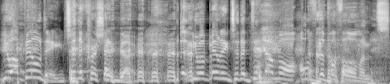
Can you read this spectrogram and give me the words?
You are building to the crescendo. you are building to the denouement of the performance,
